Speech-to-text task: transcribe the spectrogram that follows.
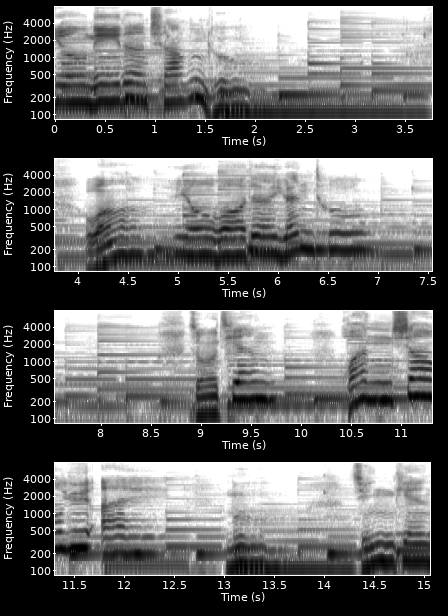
有你的长路，我有我的远途。昨天欢笑与爱慕，今天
